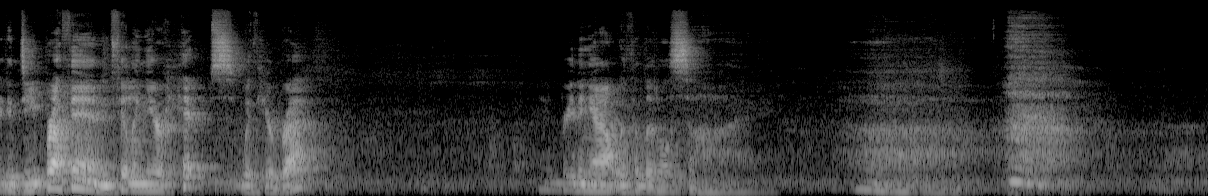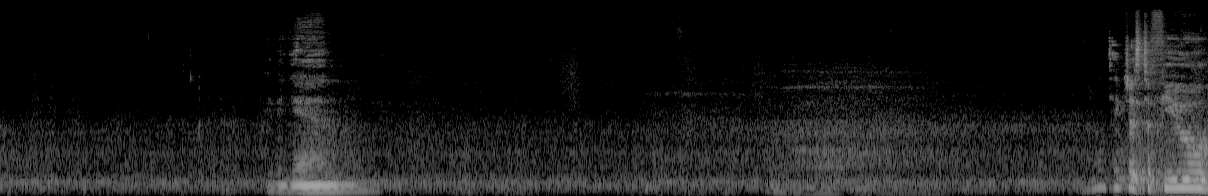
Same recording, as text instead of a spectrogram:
Take a deep breath in, filling your hips with your breath. And breathing out with a little sigh. breathing in. Take just a few,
